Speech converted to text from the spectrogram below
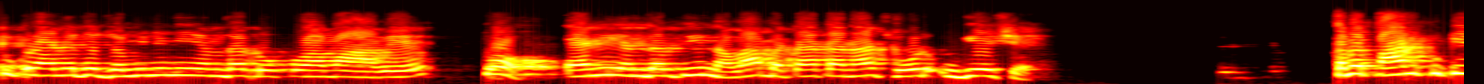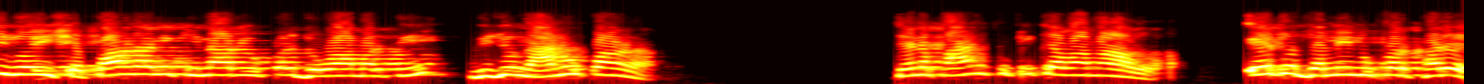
ટુકડાને જો જમીનની અંદર રોપવામાં આવે, તો એની અંદરથી નવા બટાકાના છોડ ઉગે છે. તમે પાનકુટી જોઈ છે પર્ણની કિનારી ઉપર જોવા મળતી બીજું નાનું પર્ણ જેને પાનકુટી કહેવામાં આવે. એ જો જમીન ઉપર ખરે,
